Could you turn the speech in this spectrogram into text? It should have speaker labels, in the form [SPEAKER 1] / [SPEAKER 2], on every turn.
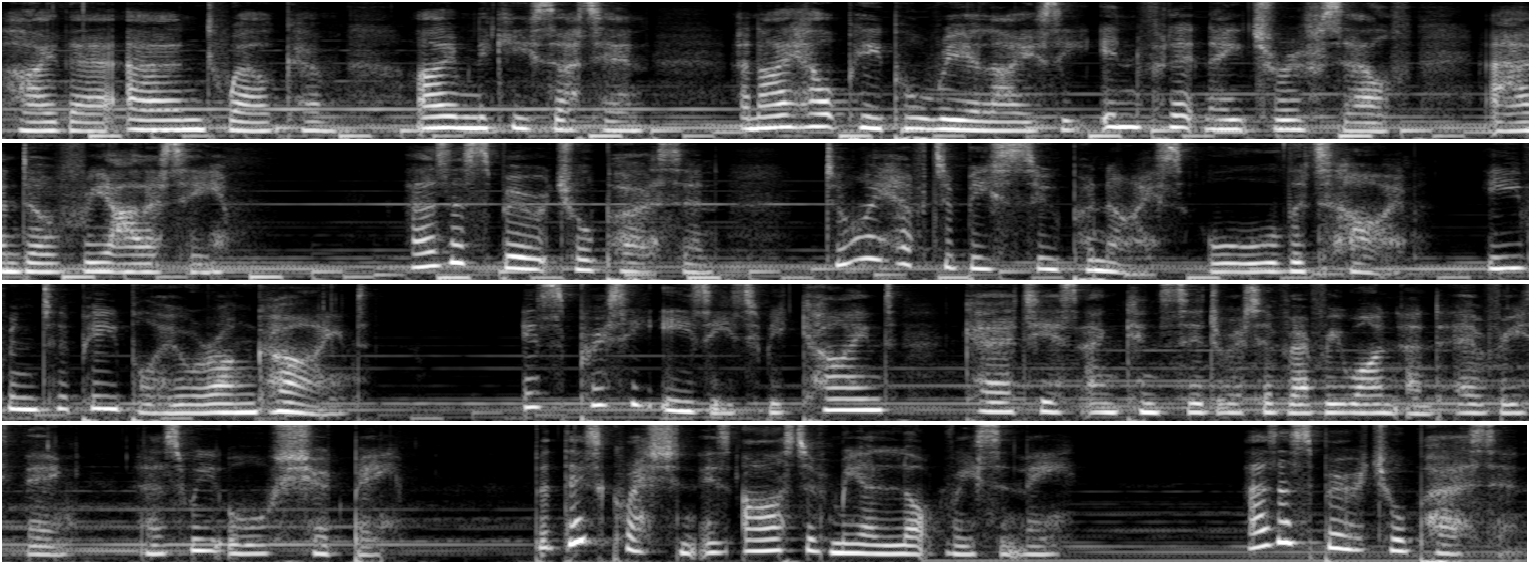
[SPEAKER 1] Hi there and welcome. I'm Nicky Sutton and I help people realize the infinite nature of self and of reality. As a spiritual person, do I have to be super nice all the time, even to people who are unkind? It's pretty easy to be kind, courteous, and considerate of everyone and everything, as we all should be. But this question is asked of me a lot recently. As a spiritual person,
